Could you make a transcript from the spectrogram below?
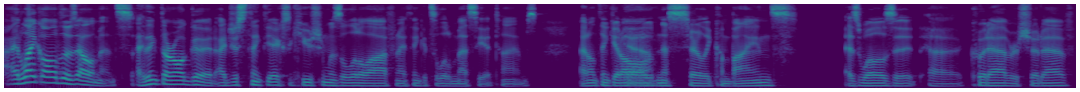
I like all of those elements. I think they're all good. I just think the execution was a little off, and I think it's a little messy at times. I don't think it Yeah. all necessarily combines as well as it uh, could have or should have.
